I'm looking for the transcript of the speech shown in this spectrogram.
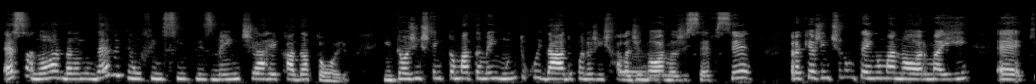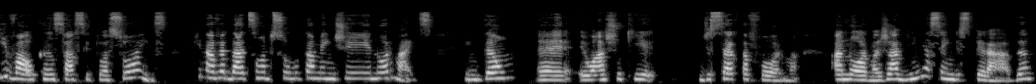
Essa norma ela não deve ter um fim simplesmente arrecadatório. Então a gente tem que tomar também muito cuidado quando a gente fala de normas de CFC, para que a gente não tenha uma norma aí é, que vá alcançar situações que na verdade são absolutamente normais. Então é, eu acho que de certa forma a norma já vinha sendo esperada,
